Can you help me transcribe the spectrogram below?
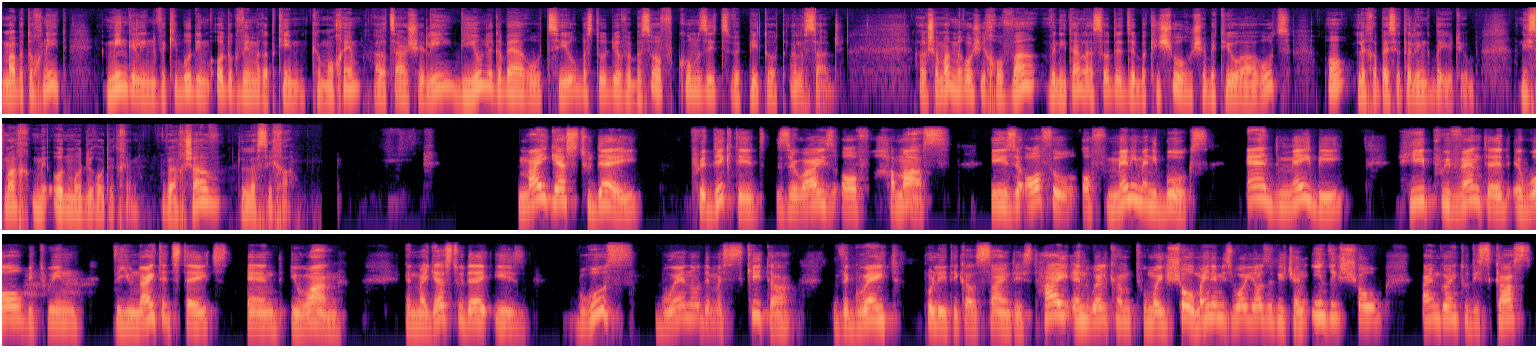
מה בתוכנית? מינגלין וכיבוד עם עוד עוקבים מרתקים כמוכם, הרצאה שלי, דיון לגבי הערוץ, ציור בסטודיו ובסוף קומזיץ ופיתות על הסאג'. הרשמה מראש היא חובה וניתן לעשות את זה בקישור שבתיאור הערוץ או לחפש את הלינק ביוטיוב. נשמח מאוד מאוד לראות אתכם. ועכשיו, לשיחה. My guest today predicted the rise of Hamas. He is the author of many, many books, and maybe he prevented a war between the United States and Iran. And my guest today is Bruce Bueno de Mesquita, the great political scientist. Hi, and welcome to my show. My name is Roy Yozevitch, and in this show, I'm going to discuss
